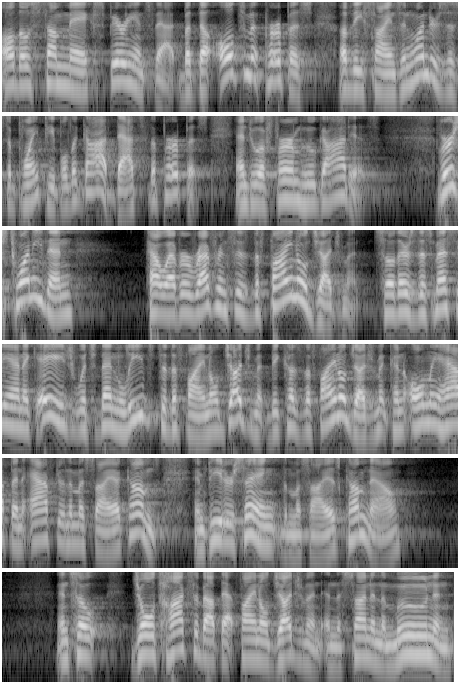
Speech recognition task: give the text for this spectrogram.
although some may experience that. But the ultimate purpose of these signs and wonders is to point people to God. That's the purpose, and to affirm who God is. Verse 20 then, however, references the final judgment. So there's this messianic age, which then leads to the final judgment, because the final judgment can only happen after the Messiah comes. And Peter's saying, the Messiah has come now. And so Joel talks about that final judgment and the sun and the moon and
